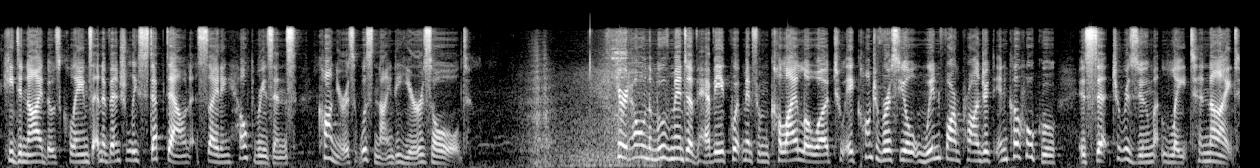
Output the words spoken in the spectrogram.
He denied those claims and eventually stepped down, citing health reasons. Conyers was 90 years old. Here at home, the movement of heavy equipment from Kalaeloa to a controversial wind farm project in Kahuku is set to resume late tonight.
